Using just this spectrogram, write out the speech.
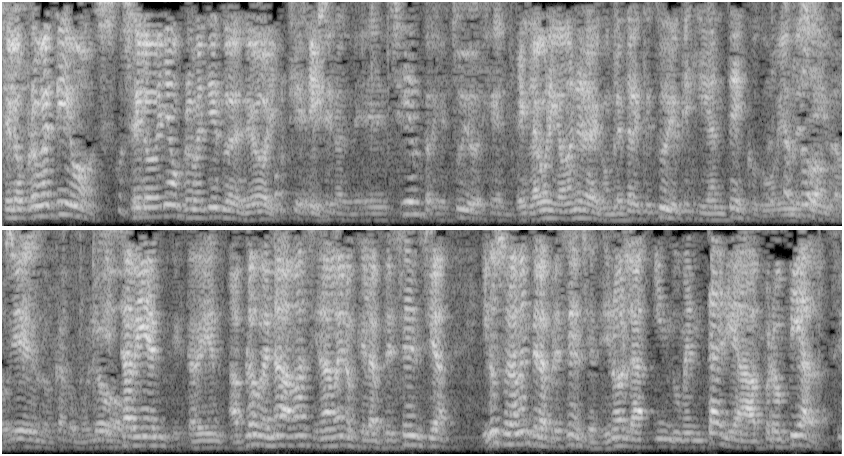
Se lo prometimos, se lo veníamos prometiendo desde hoy. ¿Por qué? Sí. Eh, siempre que estudio de gente. Es la única manera de completar este estudio que es gigantesco, como bien decimos. aplaudiendo acá como locos. Está bien, está bien. Aplauden nada más y nada menos que la presencia, y no solamente la presencia, sino la indumentaria apropiada Sí,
